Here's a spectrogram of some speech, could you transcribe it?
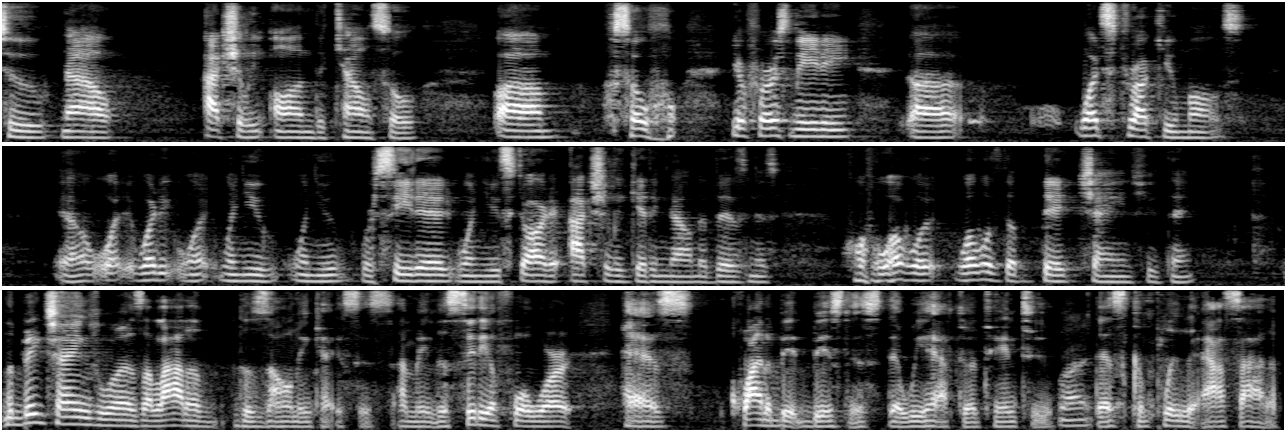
to now actually on the council. Um, so, your first meeting, uh, what struck you most? You know, what, what, what, when you when you were seated, when you started actually getting down to business, what, what, what was the big change you think? The big change was a lot of the zoning cases. I mean, the city of Fort Worth has quite a bit business that we have to attend to. Right. That's completely outside of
